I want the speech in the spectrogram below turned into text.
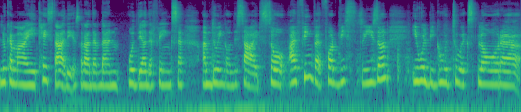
look at my case studies rather than all the other things I'm doing on the side. So I think that for this reason, it will be good to explore uh,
